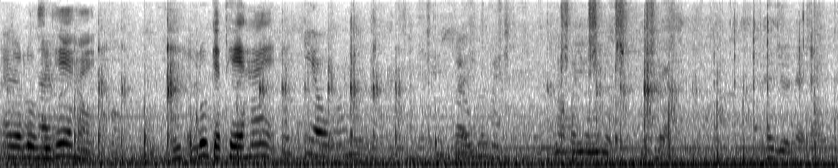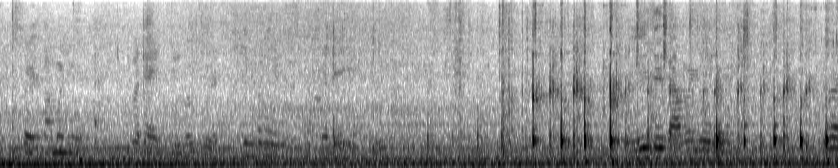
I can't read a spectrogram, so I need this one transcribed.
เอาเดี๋ยวลูก สิเทให้เดี๋ยวลูกจะเทให้เรามาอยู่หมดให้ยืนไหนไปทำมาอยู่ก็ได้ยืนก็สวยนี่จะตามมาอยู่ได้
